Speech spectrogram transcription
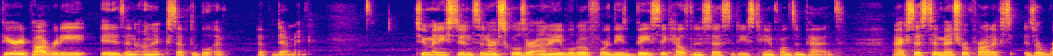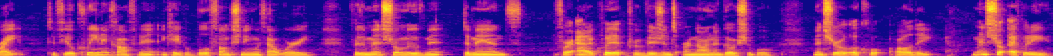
period poverty is an unacceptable ep- epidemic. Too many students in our schools are unable to afford these basic health necessities, tampons and pads. Access to menstrual products is a right to feel clean and confident and capable of functioning without worry. For the menstrual movement, demands for adequate provisions are non negotiable. Menstrual equality, menstrual equity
